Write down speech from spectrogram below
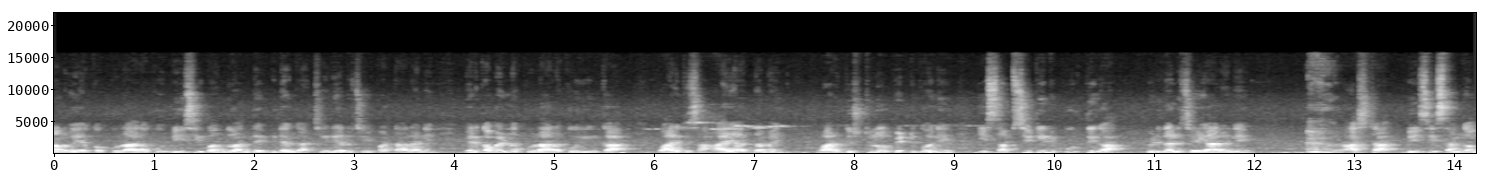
నలభై ఒక్క కులాలకు బీసీ బంధు అందే విధంగా చర్యలు చేపట్టాలని వెనుకబడిన కులాలకు ఇంకా వారికి సహాయార్థమై వారి దృష్టిలో పెట్టుకొని ఈ సబ్సిడీని పూర్తిగా విడుదల చేయాలని రాష్ట్ర బీసీ సంఘం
